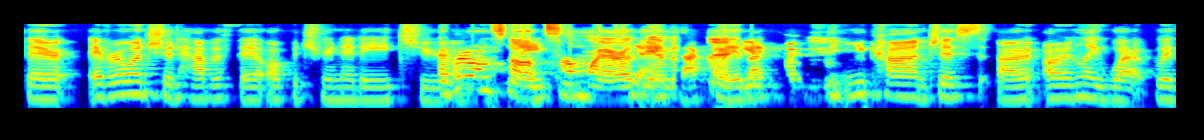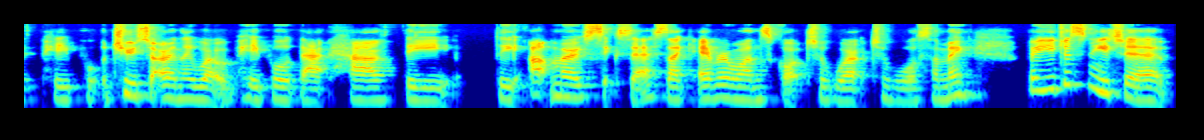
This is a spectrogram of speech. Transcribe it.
There, everyone should have a fair opportunity to. Everyone starts somewhere at yeah, the end exactly. Like you can't just uh, only work with people. Choose to only work with people that have the the utmost success like everyone's got to work towards something but you just need to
